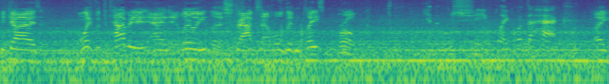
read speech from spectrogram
because I went to put the tablet in and it literally the straps that hold it in place broke. Yeah, cheap. Like, what the heck? Like,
